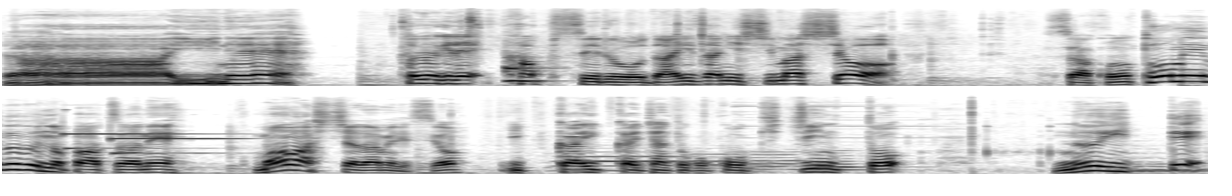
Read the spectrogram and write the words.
あー、いいね。というわけで、カプセルを台座にしましょう。さあ、この透明部分のパーツはね、回しちゃダメですよ。一回一回ちゃんとここをきちんと抜いて、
